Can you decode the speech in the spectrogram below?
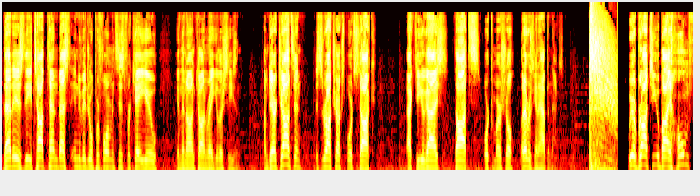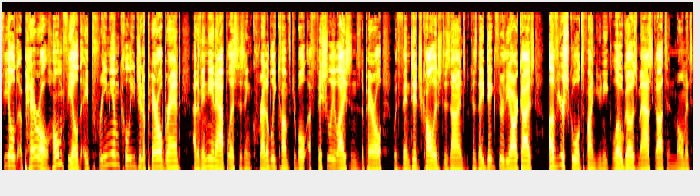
That is the top 10 best individual performances for KU in the non con regular season. I'm Derek Johnson. This is Rock Chalk Sports Talk. Back to you guys. Thoughts or commercial, whatever's going to happen next. We are brought to you by Home Field Apparel. Home Field, a premium collegiate apparel brand out of Indianapolis, has incredibly comfortable, officially licensed apparel with vintage college designs because they dig through the archives of your school to find unique logos, mascots, and moments.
